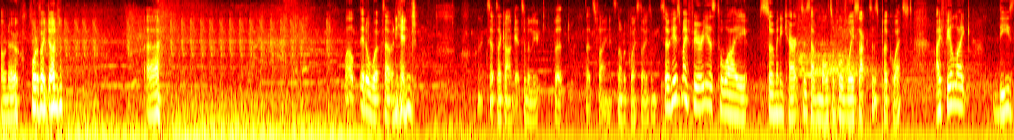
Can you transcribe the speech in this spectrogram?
Oh no, what have I done? Uh... Well, it all worked out in the end. Except I can't get to the loot, but that's fine, it's not a quest item. So here's my theory as to why so many characters have multiple voice actors per quest. I feel like these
